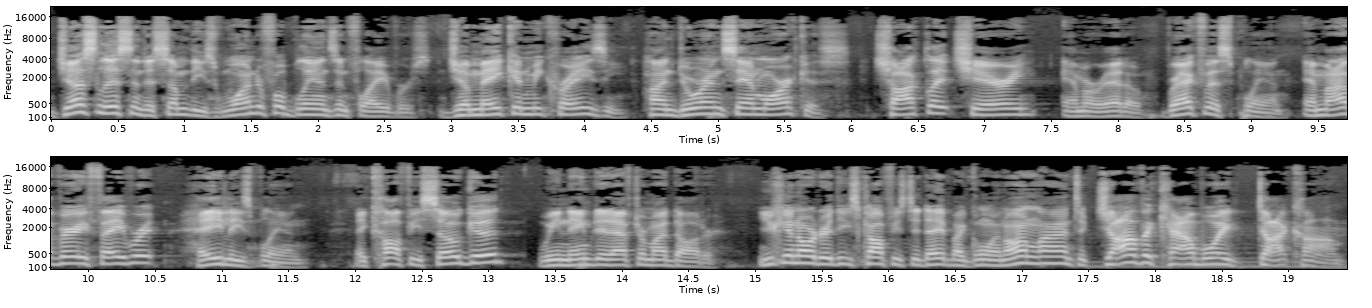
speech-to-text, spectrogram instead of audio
Just listen to some of these wonderful blends and flavors Jamaican Me Crazy, Honduran San Marcos, Chocolate Cherry Amaretto, Breakfast Blend, and my very favorite, Haley's Blend. A coffee so good, we named it after my daughter. You can order these coffees today by going online to javacowboy.com.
